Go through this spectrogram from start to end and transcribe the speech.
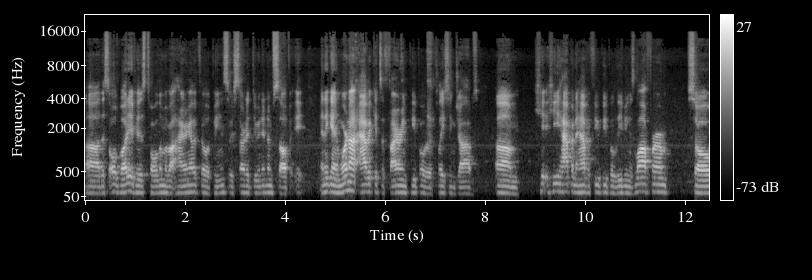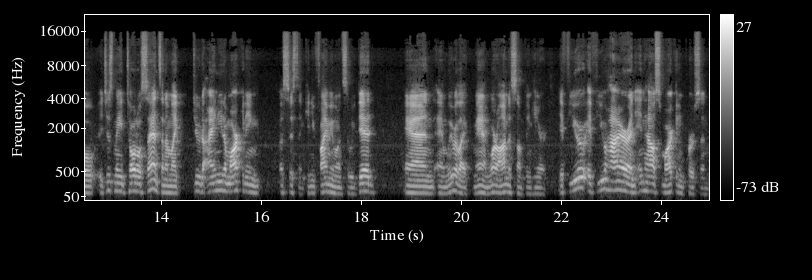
Uh, this old buddy of his told him about hiring out of the Philippines, so he started doing it himself. It, and again, we're not advocates of firing people or replacing jobs. Um, he, he happened to have a few people leaving his law firm. So it just made total sense. And I'm like, dude, I need a marketing assistant. Can you find me one? So we did. And and we were like, man, we're on to something here. If you if you hire an in-house marketing person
